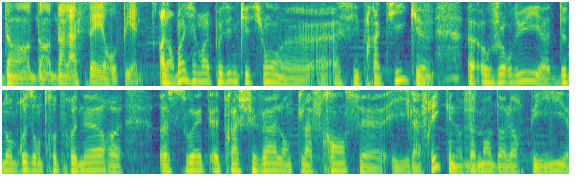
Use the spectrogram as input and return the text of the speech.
dans, dans, dans l'aspect européen? Alors moi j'aimerais poser une question euh, assez pratique. Mm. Euh, Aujourd'hui, de nombreux entrepreneurs euh, souhaitent être à cheval entre la France et l'Afrique, notamment dans leur pays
